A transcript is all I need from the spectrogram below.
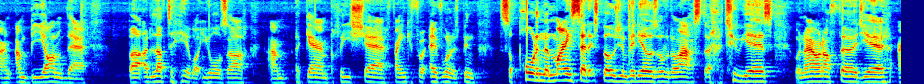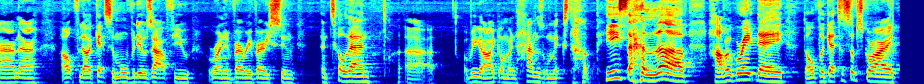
and I'm beyond there. But I'd love to hear what yours are. And again, please share. Thank you for everyone who's been supporting the Mindset Explosion videos over the last uh, two years. We're now in our third year, and uh, hopefully, I'll get some more videos out for you running very, very soon. Until then, uh, we go. I got my hands all mixed up. Peace and love. Have a great day. Don't forget to subscribe.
